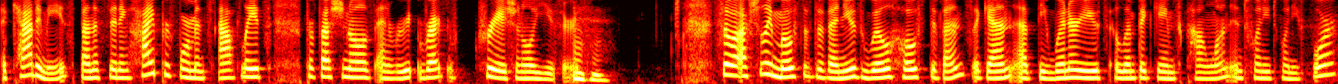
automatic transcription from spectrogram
academies, benefiting high performance athletes, professionals, and re- recreational users. Mm-hmm. So actually, most of the venues will host events again at the Winter Youth Olympic Games Gangwon in 2024,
